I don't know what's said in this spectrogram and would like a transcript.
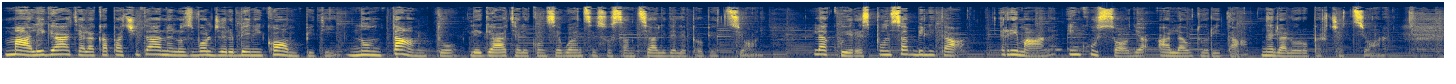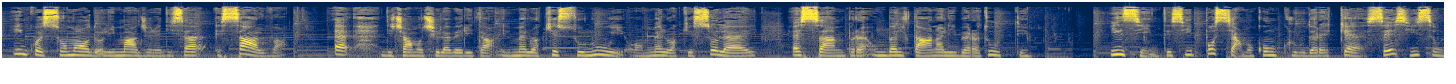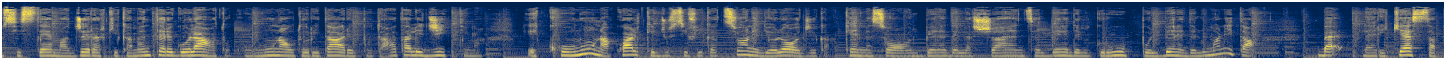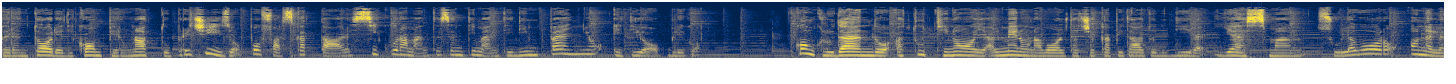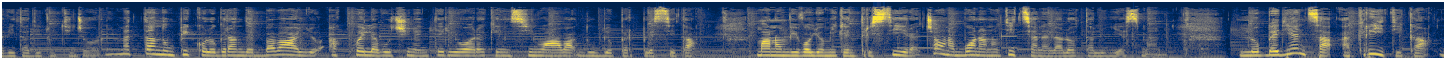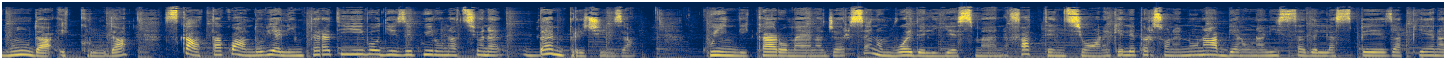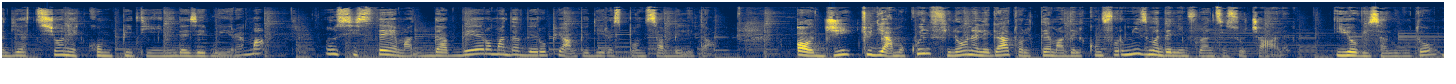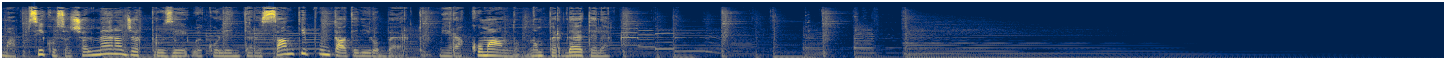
ma legati alla capacità nello svolgere bene i compiti, non tanto legati alle conseguenze sostanziali delle proprie azioni, la cui responsabilità rimane in custodia all'autorità nella loro percezione. In questo modo l'immagine di sé è salva e, diciamoci la verità, il me lo ha chiesto lui o me lo ha chiesto lei è sempre un bel tana libera tutti. In sintesi, possiamo concludere che se esiste un sistema gerarchicamente regolato, con un'autorità reputata legittima e con una qualche giustificazione ideologica, che ne so, il bene della scienza, il bene del gruppo, il bene dell'umanità, beh, la richiesta perentoria di compiere un atto preciso può far scattare sicuramente sentimenti di impegno e di obbligo. Concludendo, a tutti noi almeno una volta ci è capitato di dire yes man sul lavoro o nella vita di tutti i giorni, mettendo un piccolo grande bavaglio a quella vocina interiore che insinuava dubbio o perplessità. Ma non vi voglio mica intristire, c'è una buona notizia nella lotta agli yes man. L'obbedienza acritica, nuda e cruda scatta quando vi è l'imperativo di eseguire un'azione ben precisa quindi, caro manager, se non vuoi degli yes man, fa attenzione che le persone non abbiano una lista della spesa piena di azioni e compitini da eseguire, ma un sistema davvero ma davvero più ampio di responsabilità. Oggi chiudiamo qui il filone legato al tema del conformismo e dell'influenza sociale. Io vi saluto, ma Psicosocial Manager prosegue con le interessanti puntate di Roberto. Mi raccomando, non perdetele!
